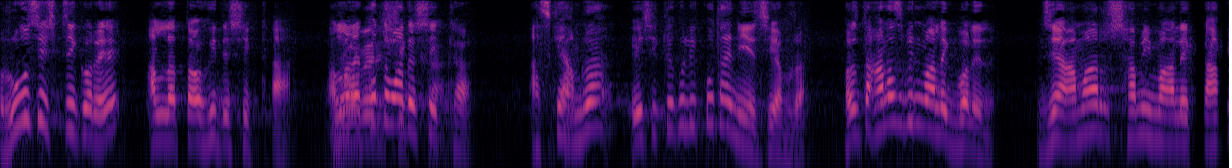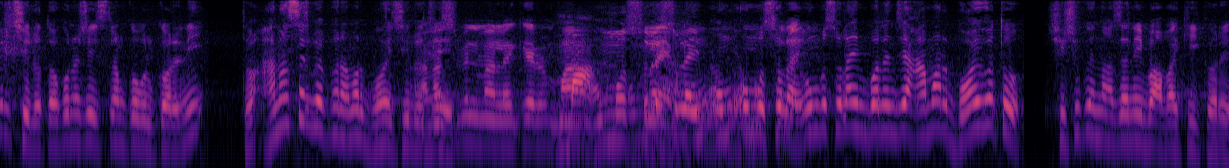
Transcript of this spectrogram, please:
রু সৃষ্টি করে আল্লাহ তহিদের শিক্ষা আল্লাহ শিক্ষা। শিক্ষা। আজকে আমরা এই শিক্ষাগুলি কোথায় নিয়েছি আমরা? হয়তো আনাস বিন মালিক বলেন যে আমার স্বামী মালিক কাফির ছিল তখন সে ইসলাম কবুল করেনি। তো আনাসের ব্যাপারে আমার ভয় ছিল যে আনাস বিন মালিকের মা উম্মু সুলাইম। উম- উম্মু সুলাইম উম্মু সুলাইম বলেন যে আমার ভয় হতো শিশুকে না জানি বাবা কি করে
